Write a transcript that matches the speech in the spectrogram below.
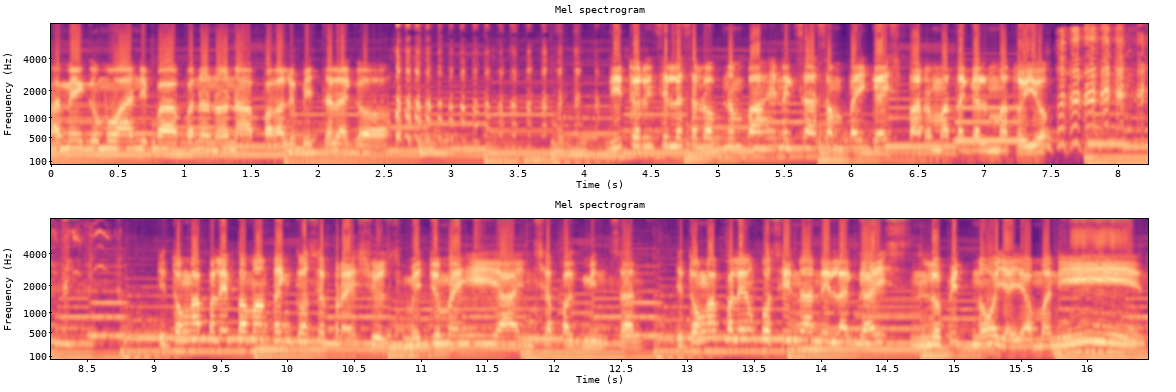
Kami yung gumawa ni Papa no, no? napakalupit talaga oh. Dito rin sila sa loob ng bahay nagsasampay guys para matagal matuyo. Ito nga pala yung pamangkin ko si Precious. Medyo mahihiyain siya pag minsan. Ito nga pala yung kusina nila guys. Lupit no, yayamanin.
